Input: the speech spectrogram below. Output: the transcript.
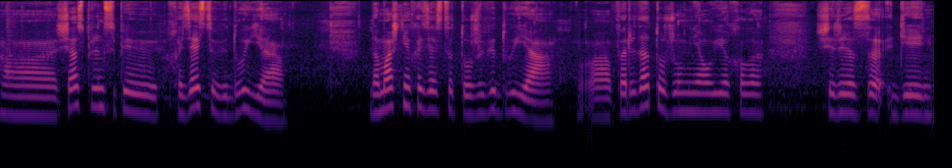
Сейчас, а, в принципе, хозяйство веду я. Домашнее хозяйство тоже веду я. А, Фарида тоже у меня уехала через день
